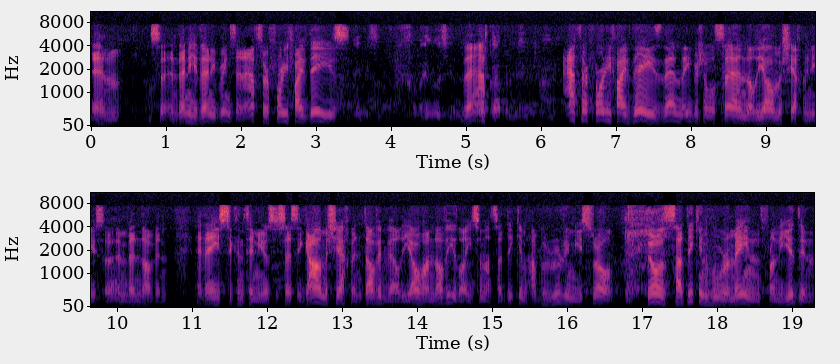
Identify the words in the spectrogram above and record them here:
And so, and then he then he brings, and after 45 days, then after, after 45 days, then the Ibrisha will send Eliyahu Mashiach ben Yisa and Ben David. And then he continues, he says, Igal Mashiach ben David ve'Eliyahu ha'navi la'isan ha'tzadikim ha'berurim Yisrael. Those tzadikim who remained from the Yidden,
